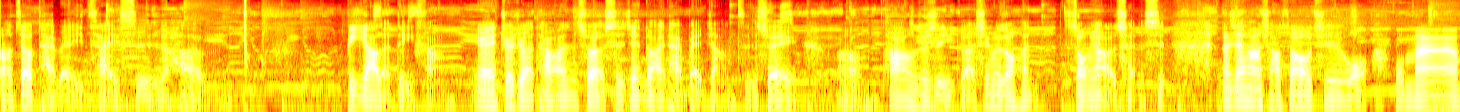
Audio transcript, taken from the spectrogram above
嗯，只有台北才是很必要的地方，因为就觉得台湾所有事件都在台北这样子，所以嗯，好像就是一个心目中很重要的城市。那加上小时候，其实我我妈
